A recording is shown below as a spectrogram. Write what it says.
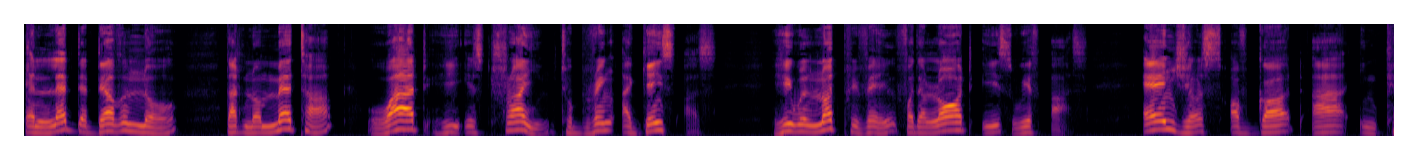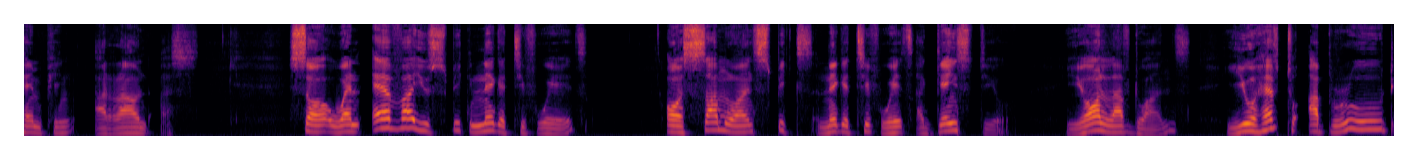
and let the devil know that no matter what he is trying to bring against us, he will not prevail, for the Lord is with us. Angels of God are encamping around us. So, whenever you speak negative words, or someone speaks negative words against you, your loved ones, you have to uproot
